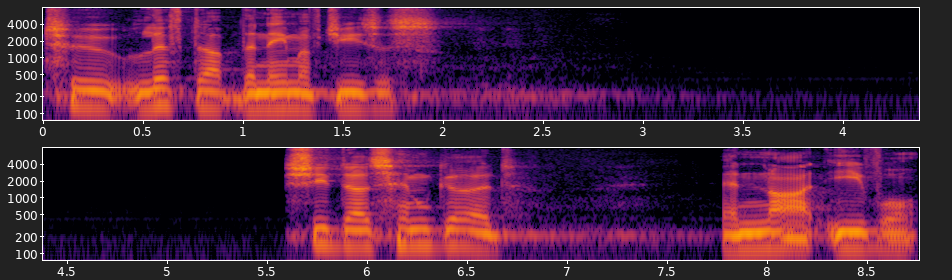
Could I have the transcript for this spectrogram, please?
to lift up the name of Jesus. She does him good and not evil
